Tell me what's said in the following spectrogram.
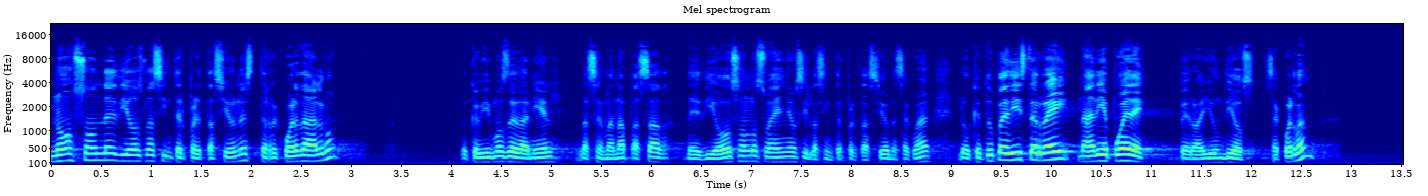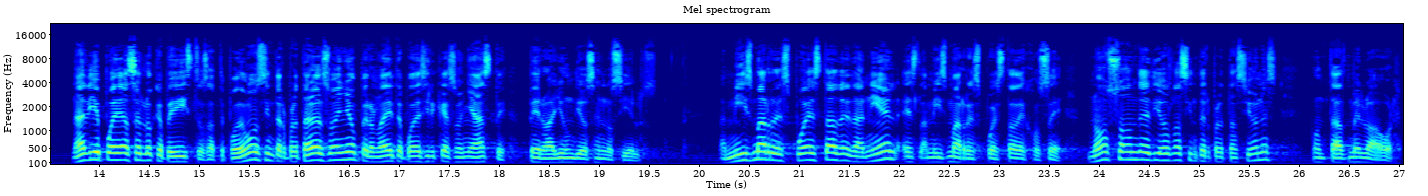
no son de Dios las interpretaciones, ¿te recuerda algo? Lo que vimos de Daniel la semana pasada. De Dios son los sueños y las interpretaciones. ¿Se acuerdan? Lo que tú pediste, rey, nadie puede, pero hay un Dios. ¿Se acuerdan? Nadie puede hacer lo que pediste. O sea, te podemos interpretar el sueño, pero nadie te puede decir que soñaste, pero hay un Dios en los cielos. La misma respuesta de Daniel es la misma respuesta de José. No son de Dios las interpretaciones, contádmelo ahora.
